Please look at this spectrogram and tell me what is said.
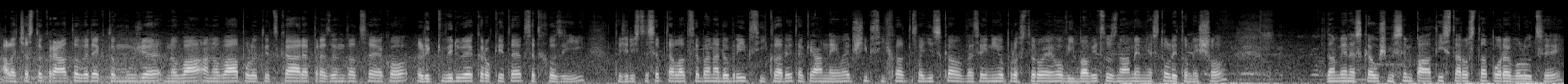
ale častokrát to vede k tomu, že nová a nová politická reprezentace jako likviduje kroky té předchozí. Takže když jste se ptala třeba na dobrý příklady, tak já nejlepší příklad z hlediska veřejného prostoru jeho výbavy, co známe město Litomyšl, tam je dneska už, myslím, pátý starosta po revoluci,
